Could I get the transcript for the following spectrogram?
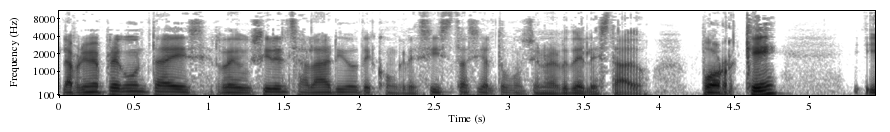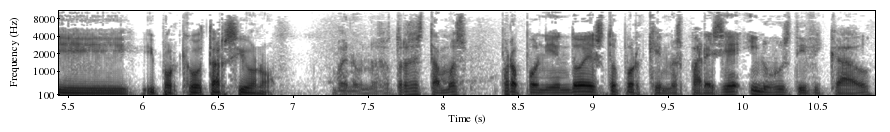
La primera pregunta es reducir el salario de congresistas y altos funcionarios del Estado. ¿Por qué? Y, y por qué votar sí o no. Bueno, nosotros estamos proponiendo esto porque nos parece injustificado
